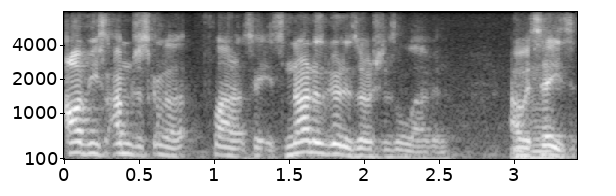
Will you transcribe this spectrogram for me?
obviously, I'm just gonna flat out say it's not as good as Ocean's Eleven. I would Mhm. say it's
